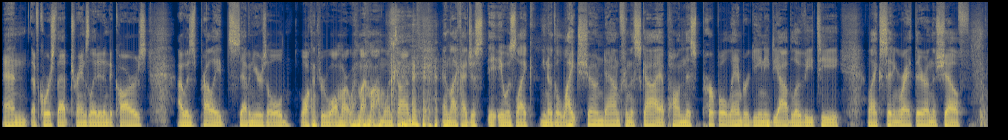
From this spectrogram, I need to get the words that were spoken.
And of course, that translated into cars. I was probably seven years old walking through Walmart with my mom one time. and like, I just, it, it was like, you know, the light shone down from the sky upon this purple Lamborghini Diablo VT, like sitting right there on the shelf.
